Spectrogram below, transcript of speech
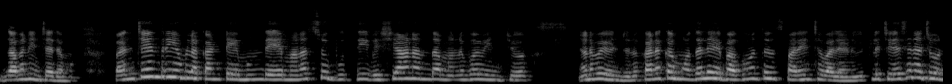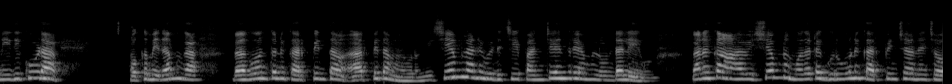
గమనించదము. పంచేంద్రియముల కంటే ముందే మనస్సు బుద్ధి విషయానందం అనుభవించు అనుభవించును. కనుక మొదలే భగవంతుని స్మరించవలేను. ఇట్లు చేసినచో నిధి కూడా ఒక విధంగా భగవంతునికి అర్పిత అర్పితమగును. విషయంలను విడిచి పంచేంద్రియములు ఉండలేవు. కనుక ఆ విషయంను మొదట గురువుని కర్పించనిచో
